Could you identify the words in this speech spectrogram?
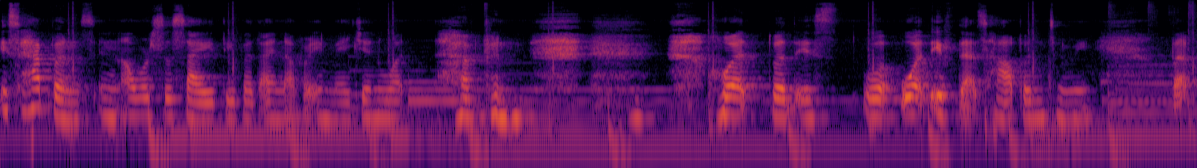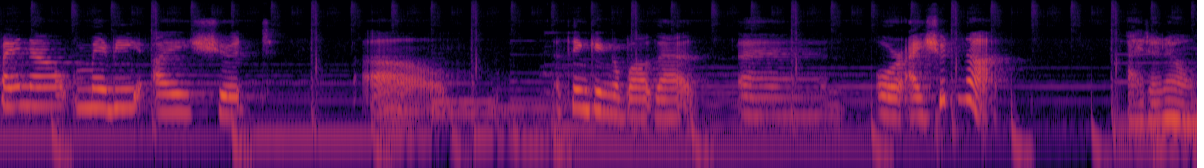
it happens in our society but i never imagine what happened. What what is what, what if that's happened to me? But by now maybe i should um, thinking about that and or i should not. I don't know.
